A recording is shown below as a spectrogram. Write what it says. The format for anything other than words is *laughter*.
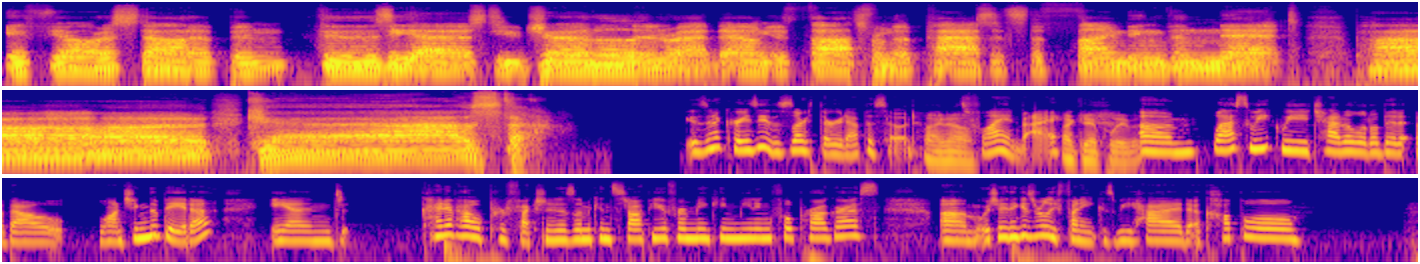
If you're a startup enthusiast, you journal and write down your thoughts from the past. It's the Finding the Net podcast. Isn't it crazy? This is our third episode. I know. It's flying by. I can't believe it. Um, last week we chatted a little bit about launching the beta and kind of how perfectionism can stop you from making meaningful progress, um, which I think is really funny because we had a couple.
